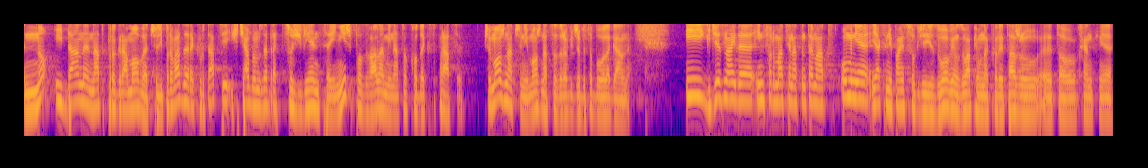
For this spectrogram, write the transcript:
no i dane nadprogramowe, czyli prowadzę rekrutację i chciałbym zebrać coś więcej niż pozwala mi na to kodeks pracy. Czy można, czy nie można, co zrobić, żeby to było legalne. I gdzie znajdę informacje na ten temat? U mnie, jak mnie Państwo gdzieś złowią, złapią na korytarzu, e, to chętnie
